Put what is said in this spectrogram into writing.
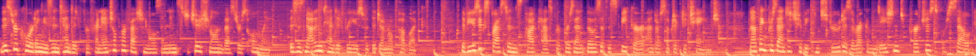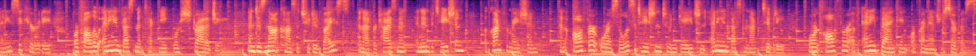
this recording is intended for financial professionals and institutional investors only. This is not intended for use with the general public. The views expressed in this podcast represent those of the speaker and are subject to change. Nothing presented should be construed as a recommendation to purchase or sell any security or follow any investment technique or strategy, and does not constitute advice, an advertisement, an invitation, a confirmation, an offer, or a solicitation to engage in any investment activity, or an offer of any banking or financial service.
